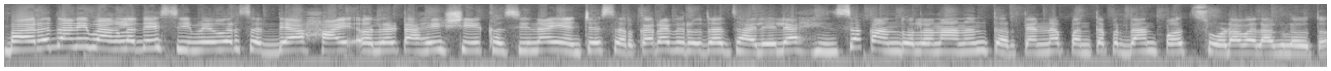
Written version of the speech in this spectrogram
भारत आणि बांगलादेश सीमेवर सध्या हाय अलर्ट आहे. शेख हसीना यांच्या सरकाराविरोधात झालेल्या हिंसक आंदोलनानंतर त्यांना पंतप्रधान पद सोडावं लागलं होतं.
